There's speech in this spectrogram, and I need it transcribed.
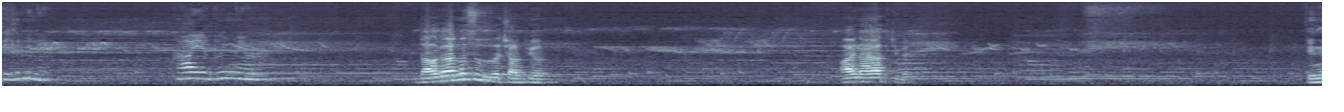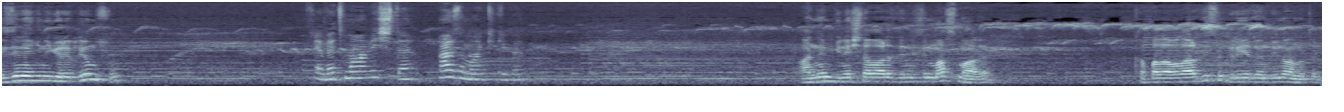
Deli mi ne? Hayır duymuyorum. Dalgalar nasıl hızla çarpıyor? Aynı hayat gibi. Denizin rengini görebiliyor musun? Evet mavi işte. Her zamanki gibi. Annem güneşli havalarda denizin masmavi, kapalı havalardaysa griye döndüğünü anlatırdı.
